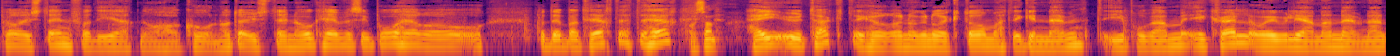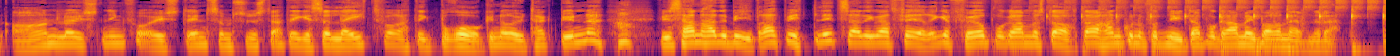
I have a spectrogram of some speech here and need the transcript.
Per Øystein, fordi at nå har kona til Øystein òg hevet seg på her og, og debattert dette her. Sånn. Hei, utakt. Jeg hører noen rykter om at jeg er nevnt i programmet i kveld, og jeg vil gjerne nevne en annen løsning for Øystein, som syns at jeg er så leit for at jeg bråker når utakt begynner. Hvis han hadde bidratt bitte litt, så hadde jeg vært ferdig før programmet starta, og han kunne fått nyte programmet. Jeg bare nevner det.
